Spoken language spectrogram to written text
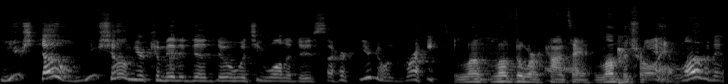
you show them. You show them you're committed to doing what you want to do, sir. You're doing great. Love love the work, Conte. Love the trolling. Yeah, loving it.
